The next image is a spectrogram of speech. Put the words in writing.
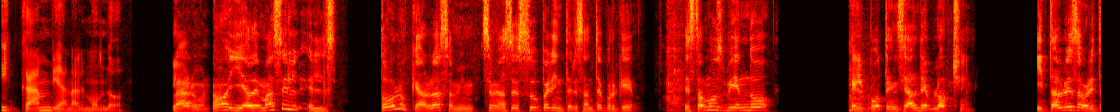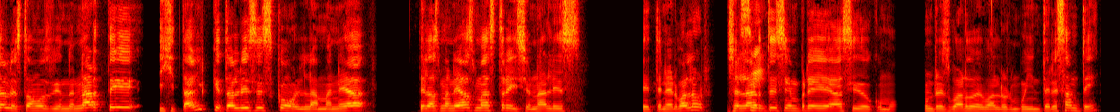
y cambian al mundo. Claro, ¿no? Y además el, todo lo que hablas a mí se me hace súper interesante porque estamos viendo el potencial de blockchain. Y tal vez ahorita lo estamos viendo en arte digital, que tal vez es como la manera, de las maneras más tradicionales de tener valor. O sea, el arte siempre ha sido como un resguardo de valor muy interesante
